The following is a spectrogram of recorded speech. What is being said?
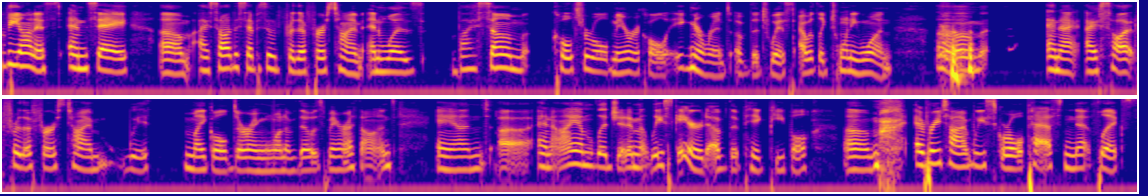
be honest and say um, I saw this episode for the first time and was by some cultural miracle ignorant of the twist. I was like 21. Um, and I, I saw it for the first time with Michael during one of those marathons, and uh, and I am legitimately scared of the pig people. Um, every time we scroll past Netflix,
